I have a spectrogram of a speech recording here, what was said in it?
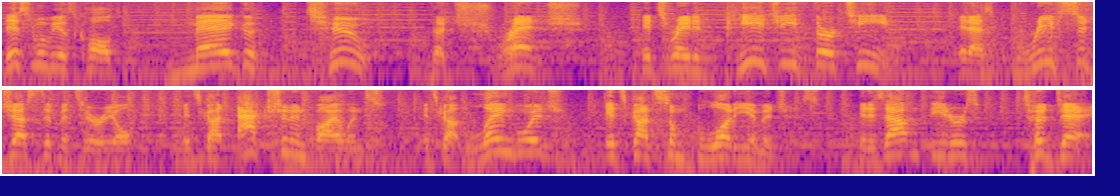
This movie is called Meg 2, The Trench. It's rated PG 13. It has brief, suggestive material. It's got action and violence. It's got language. It's got some bloody images. It is out in theaters today.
